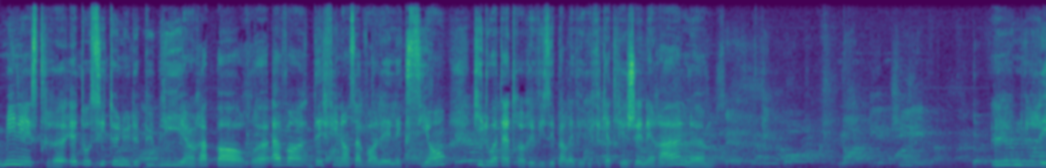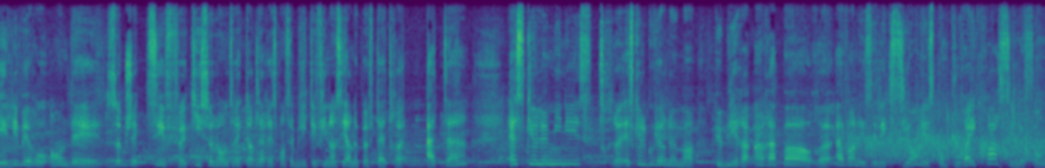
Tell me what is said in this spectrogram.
ministre est aussi tenu de publier un rapport euh, avant, des finances avant l'élection qui doit être révisé par la vérificatrice générale. Les libéraux ont des objectifs qui, selon le directeur de la responsabilité financière, ne peuvent être atteints. Est-ce que le ministre, est-ce que le gouvernement publiera un rapport euh, avant les élections? Et est-ce qu'on pourra y croire s'ils le font?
